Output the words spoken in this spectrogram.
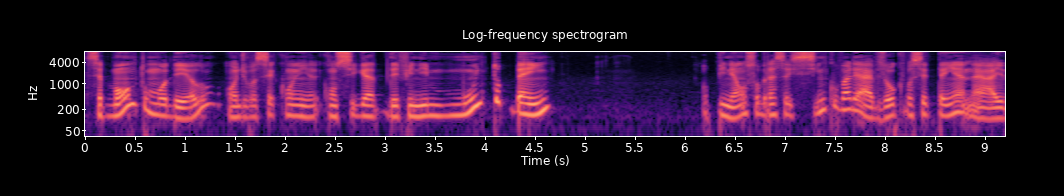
você monta um modelo onde você consiga definir muito bem opinião sobre essas cinco variáveis, ou que você tenha, né, aí,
